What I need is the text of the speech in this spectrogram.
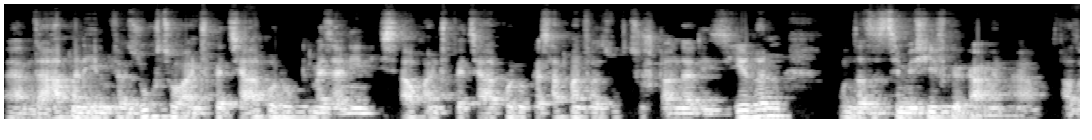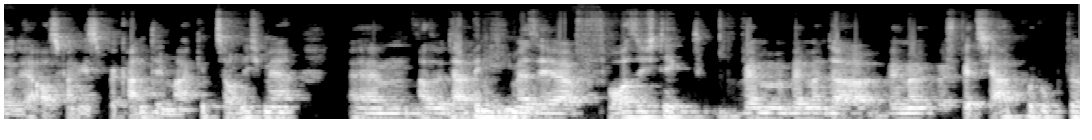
Ähm, da hat man eben versucht, so ein Spezialprodukt, Mezzanin ist auch ein Spezialprodukt, das hat man versucht zu standardisieren und das ist ziemlich schief gegangen. Ja. Also der Ausgang ist bekannt, den Markt gibt es auch nicht mehr. Ähm, also da bin ich immer sehr vorsichtig, wenn, wenn man da, wenn man über Spezialprodukte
